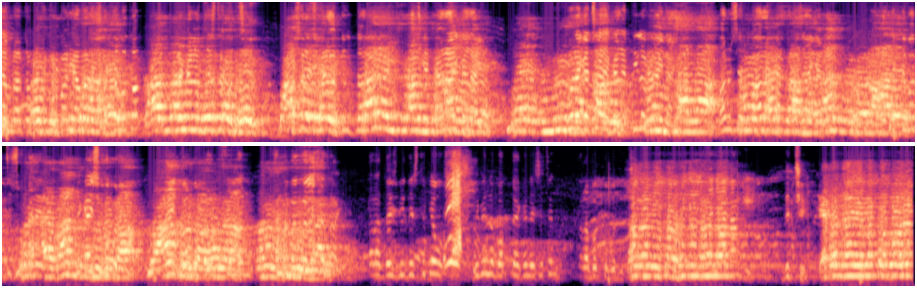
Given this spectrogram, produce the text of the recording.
আমরা যতটুকু পারি আমাদের সাধ্যমতো চেষ্টা করছি। আসলে শরণার্থী উদ্যান আজকে কেনাই কেনাই পড়ে গেছে এখানে তিলকাই নাই মানুষের পা রাখার কোনো জায়গা নেই। দেখতে পাচ্ছি সকালে থেকেই শুরু করে এই ধর্ম বাংলাদেশের নয় তারা দেশ বিদেশ থেকেও বিভিন্ন বক্তা এখানে এসেছেন। তারা বক্তব্য দিচ্ছেন। দিচ্ছি।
